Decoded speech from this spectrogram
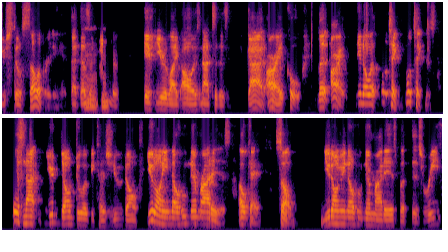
you're still celebrating it. That doesn't mm-hmm. matter if you're like, oh, it's not to this God. All right, cool. Let all right. You know what? We'll take we'll take this. It's not you don't do it because you don't you don't even know who Nimrod is. Okay, so you don't even know who Nimrod is, but this wreath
